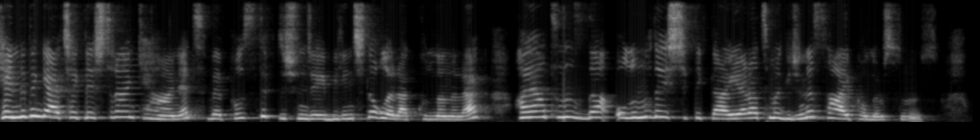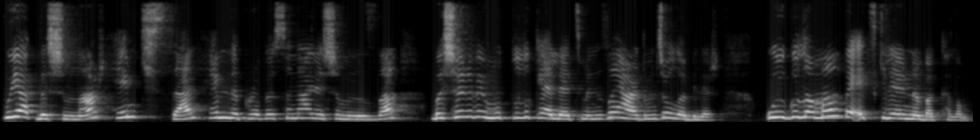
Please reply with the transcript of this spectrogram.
Kendini gerçekleştiren kehanet ve pozitif düşünceyi bilinçli olarak kullanarak hayatınızda olumlu değişiklikler yaratma gücüne sahip olursunuz. Bu yaklaşımlar hem kişisel hem de profesyonel yaşamınızda başarı ve mutluluk elde etmenize yardımcı olabilir. Uygulama ve etkilerine bakalım.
